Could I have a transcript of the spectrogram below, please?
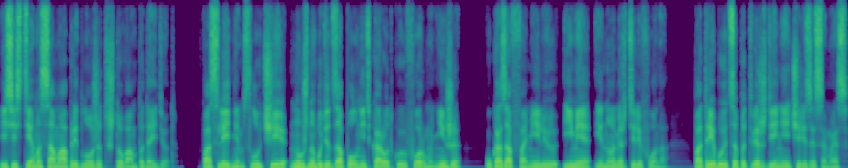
и система сама предложит, что вам подойдет. В последнем случае нужно будет заполнить короткую форму ниже, указав фамилию, имя и номер телефона. Потребуется подтверждение через СМС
